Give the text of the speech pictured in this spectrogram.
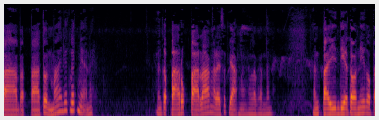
ป่าแบบป่าต้นไม้เล็ก ๆ เนี่ยนะมันก็ป่ารกป่าร้างอะไรสักอย่างนึงอะไรแบบนั้นอันไปอินเดียตอนนี้ก็ไป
